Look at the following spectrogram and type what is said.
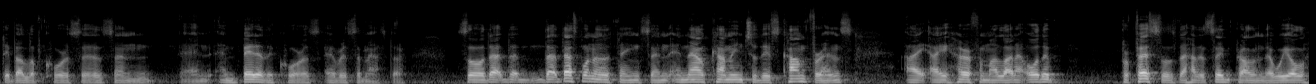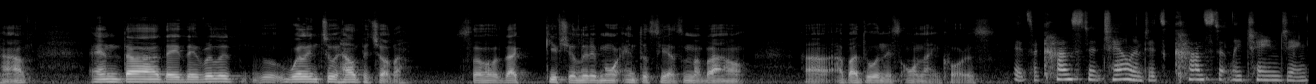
develop courses and, and, and better the course every semester. So that, that, that, that's one of the things. And, and now coming to this conference, I, I heard from a lot of other professors that have the same problem that we all have. And uh, they, they're really willing to help each other. So that gives you a little more enthusiasm about, uh, about doing this online course. It's a constant challenge. It's constantly changing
